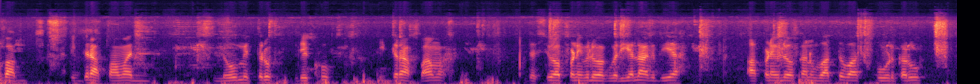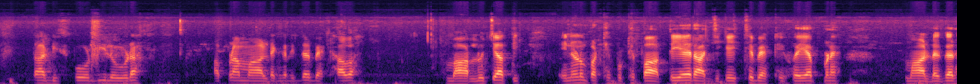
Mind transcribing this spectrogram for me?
ਵਾ ਇੱਧਰ ਆਪਾਂ ਵਾ। ਲੋ ਮਿੱਤਰੋ, ਦੇਖੋ, ਇੱਧਰ ਆਪਾਂ ਵਾ। ਦੱਸਿਓ ਆਪਣੇ ਵਲੋਗ ਵਧੀਆ ਲੱਗਦੇ ਆ। ਆਪਣੇ ਲੋਕਾਂ ਨੂੰ ਵੱਧ ਤੋਂ ਵੱਧ ਸਪੋਰਟ ਕਰੋ। ਤੁਹਾਡੀ ਸਪੋਰਟ ਦੀ ਲੋੜ ਆ। ਆਪਣਾ ਮਾਲ ਡੰਗਰ ਇੱਧਰ ਬੈਠਾ ਵਾ। ਮਾਰ ਲਓ ਝਾਤੀ। ਇਹਨਾਂ ਨੂੰ ਪੱਠੇ ਪੁੱਠੇ ਪਾਤੇ ਆ, ਰੱਜ ਕੇ ਇੱਥੇ ਬੈਠੇ ਹੋਏ ਆ ਆਪਣੇ ਮਾਲ ਡੰਗਰ।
